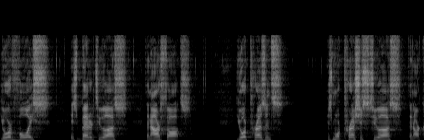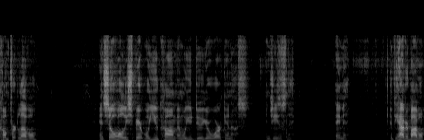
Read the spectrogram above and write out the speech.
Your voice is better to us than our thoughts. Your presence is more precious to us than our comfort level. And so, Holy Spirit, will you come and will you do your work in us? In Jesus' name, amen. If you have your Bible,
